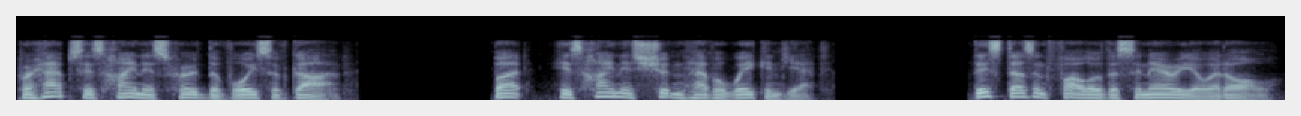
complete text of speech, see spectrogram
Perhaps His Highness heard the voice of God. But, His Highness shouldn't have awakened yet. This doesn't follow the scenario at all.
